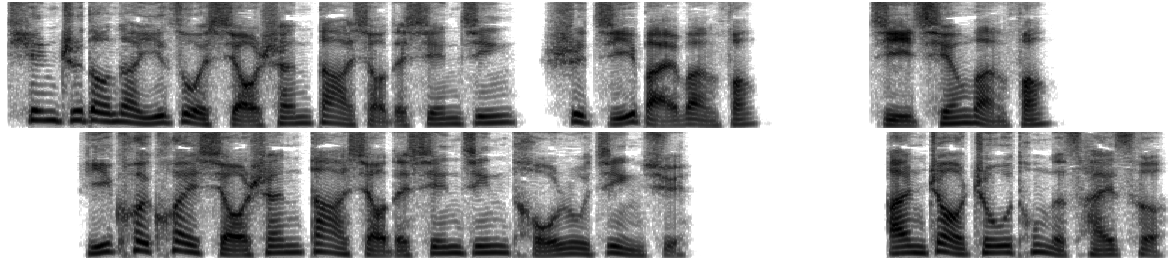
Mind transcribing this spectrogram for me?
天知道那一座小山大小的仙金是几百万方、几千万方。一块块小山大小的仙金投入进去，按照周通的猜测，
